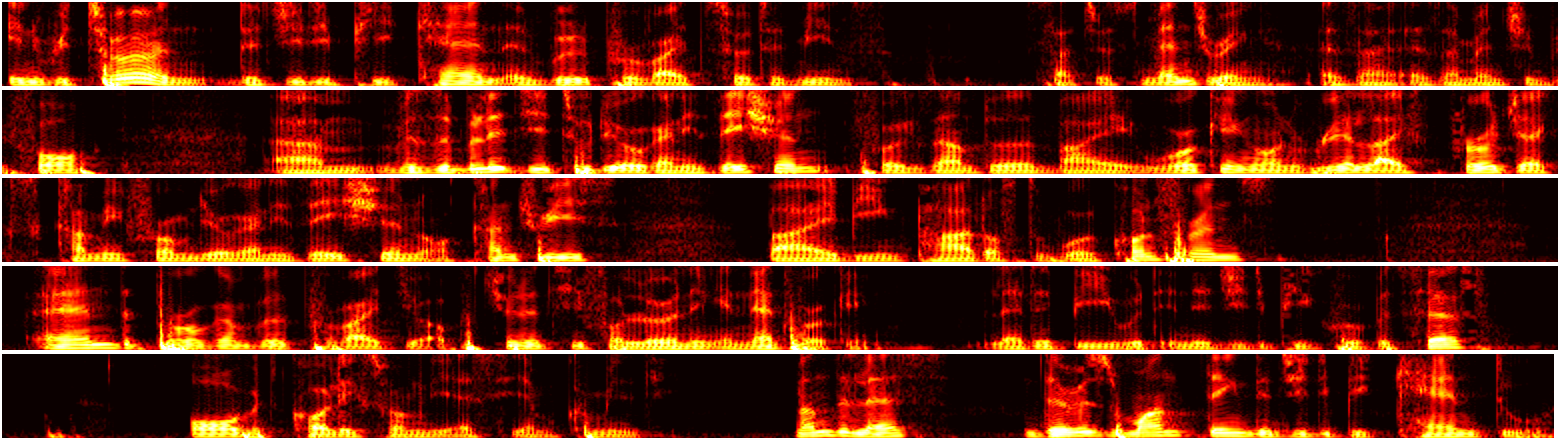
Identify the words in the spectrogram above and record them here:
In return, the GDP can and will provide certain means, such as mentoring, as I, as I mentioned before, um, visibility to the organization, for example, by working on real life projects coming from the organization or countries, by being part of the World Conference. And the program will provide you opportunity for learning and networking, let it be within the GDP group itself or with colleagues from the SCM community. Nonetheless, there is one thing the GDP can do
